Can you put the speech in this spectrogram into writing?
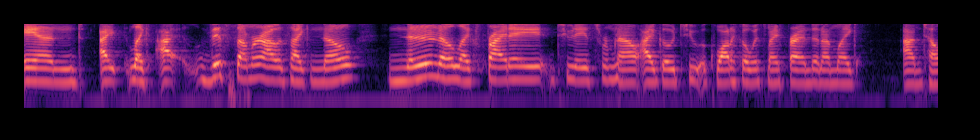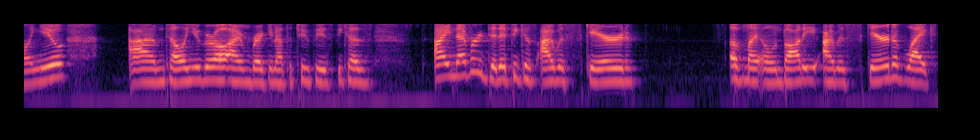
And I like I this summer I was like, no, no, no, no. Like Friday, two days from now, I go to Aquatica with my friend and I'm like, I'm telling you, I'm telling you, girl, I'm breaking out the two piece because I never did it because I was scared of my own body. I was scared of like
